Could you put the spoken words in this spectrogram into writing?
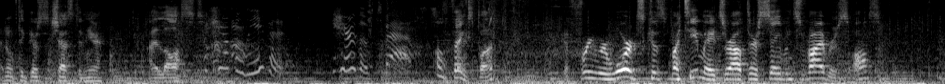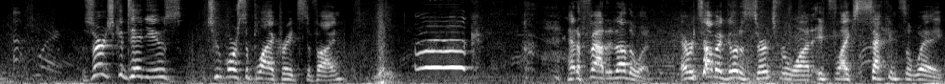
I don't think there's a chest in here. I lost. I can't believe it. You're the best. Oh, thanks, bud. Free rewards because my teammates are out there saving survivors. Awesome. The search continues. Two more supply crates to find. And I found another one. Every time I go to search for one, it's like seconds away.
